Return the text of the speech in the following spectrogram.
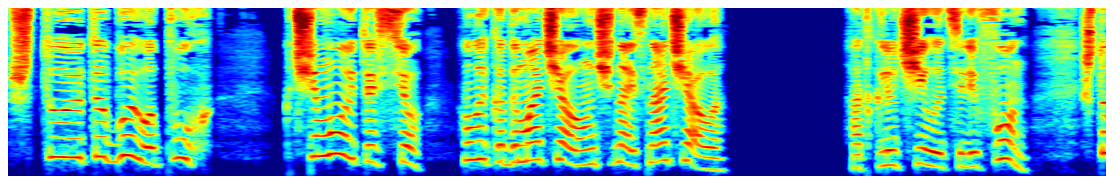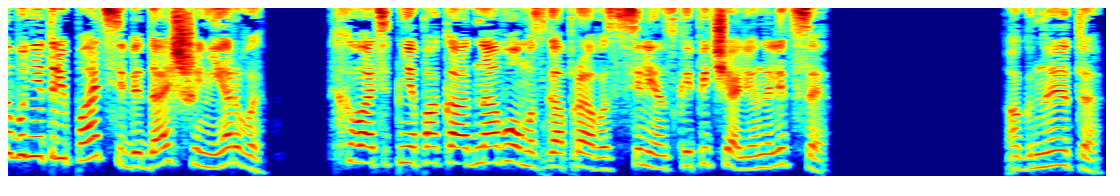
«Что это было, Пух? К чему это все? Лыка до мочала, начинай сначала». Отключила телефон, чтобы не трепать себе дальше нервы. Хватит мне пока одного мозгоправа с вселенской печалью на лице. «Агнета,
